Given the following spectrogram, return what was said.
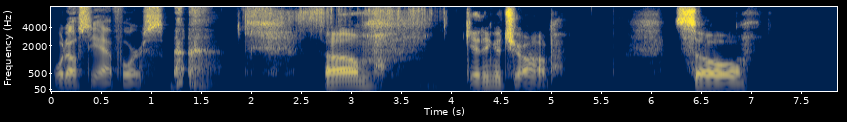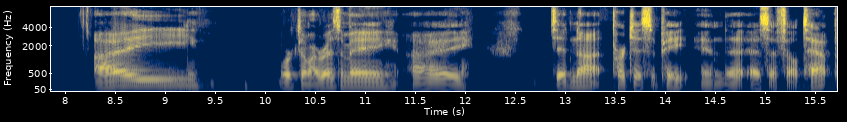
What else do you have for us? um, getting a job. So I worked on my resume. I did not participate in the SFL TAP.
